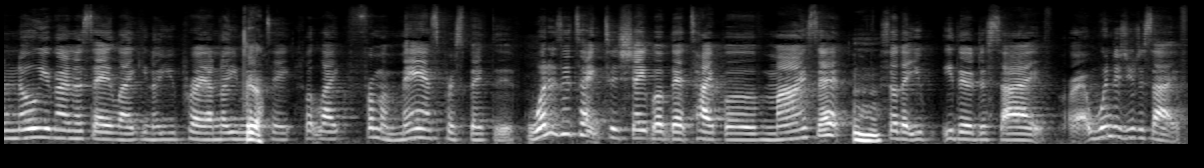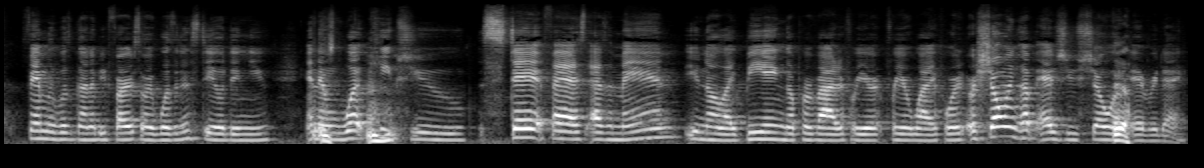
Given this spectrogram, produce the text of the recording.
I know you're gonna say like you know you pray, I know you Yeah. meditate, but like from a man's perspective, what does it take to shape up that type of mindset Mm-hmm. so that you either decide or when did you decide family was gonna be first or was it instilled in you? And then what mm-hmm. keeps you steadfast as a man, you know, like being a provider for your for your wife or, or showing up as you show up Yeah. every day.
